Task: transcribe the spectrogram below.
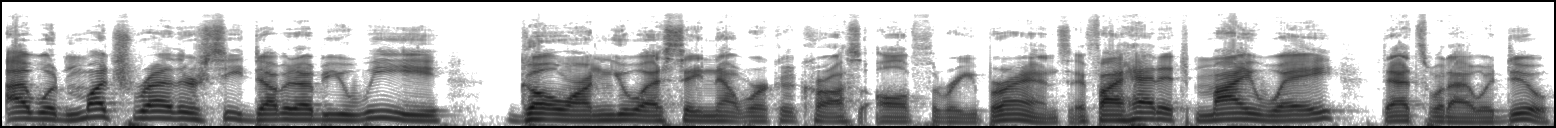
I would much rather see WWE go on USA Network across all three brands. If I had it my way, that's what I would do.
